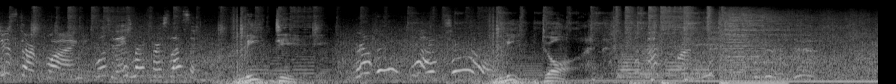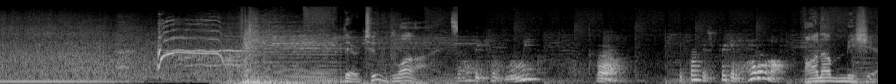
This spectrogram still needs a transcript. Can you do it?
you start flying? Well, today's my first lesson. Meet Dee. Really? Yeah, me too. Meet Dawn. That's funny. They're two blondes You know they killed Louis? No. They burned his freaking head off. on a mission.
